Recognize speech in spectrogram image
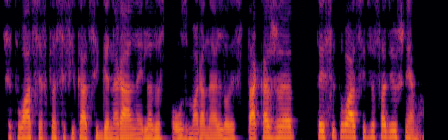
Sytuacja w klasyfikacji generalnej dla zespołu z Maranello jest taka, że tej sytuacji w zasadzie już nie ma.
